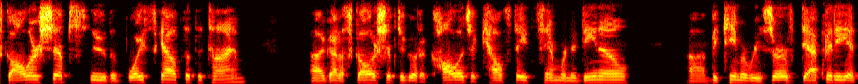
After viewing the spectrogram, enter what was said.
scholarships through the Boy Scouts at the time. I got a scholarship to go to college at Cal State San Bernardino. Uh, became a reserve deputy at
